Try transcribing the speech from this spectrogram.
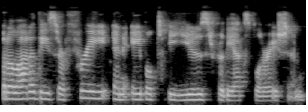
But a lot of these are free and able to be used for the exploration.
